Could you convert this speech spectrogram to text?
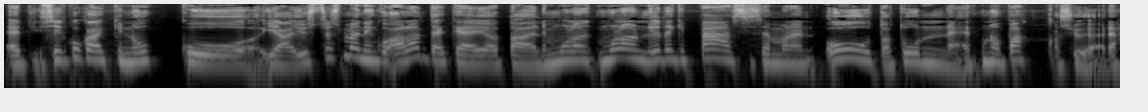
että sit kun kaikki nukkuu ja just jos mä niin kuin alan tekee jotain, niin mulla on, mulla on jotenkin päässä semmoinen outo tunne, että mun on pakko syödä.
